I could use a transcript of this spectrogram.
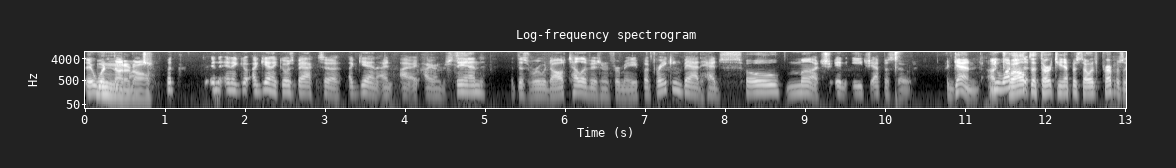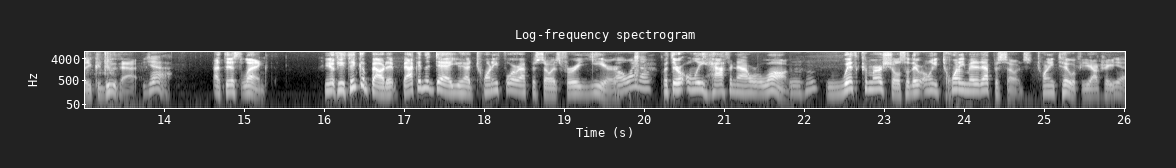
it wouldn't. Not be at much. all. and, and it go, again, it goes back to again. I, I I understand that this ruined all television for me, but Breaking Bad had so much in each episode. Again, uh, 12 the- to 13 episodes per episode. You could do that Yeah, at this length. You know, if you think about it, back in the day, you had 24 episodes for a year, Oh, I know. but they're only half an hour long Mm-hmm. with commercials. So they were only 20 minute episodes, 22 if you actually Yeah.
